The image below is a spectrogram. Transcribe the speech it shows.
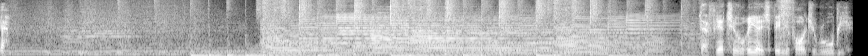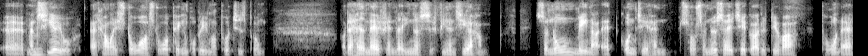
Ja. Der er flere teorier i spil i forhold til Ruby. Uh, man mm. siger jo, at han var i store, store pengeproblemer på et tidspunkt. Og der havde mafiaen været inde og finansiere ham. Så nogen mener, at grunden til, at han så sig nødsaget til at gøre det, det var på grund af,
